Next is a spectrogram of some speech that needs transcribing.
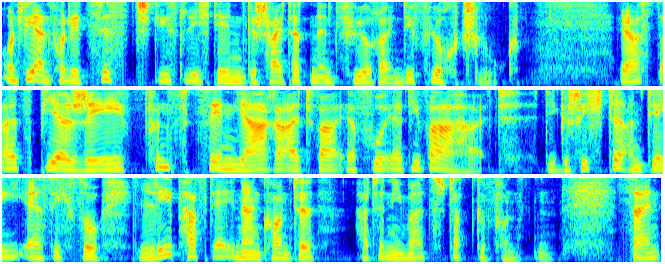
und wie ein Polizist schließlich den gescheiterten Entführer in die Flucht schlug. Erst als Piaget 15 Jahre alt war, erfuhr er die Wahrheit. Die Geschichte, an die er sich so lebhaft erinnern konnte, hatte niemals stattgefunden. Sein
